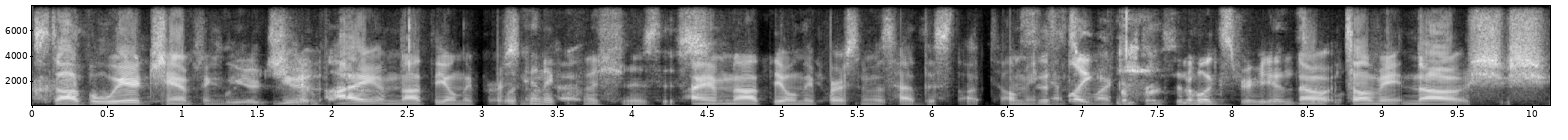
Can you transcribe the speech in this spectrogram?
Stop weird champing me. Weird You, champ. I am not the only person. What kind of had- question is this? I am not the only person who has had this thought. Tell Is me. this answer like my from question. personal experience? No, or- tell me. No, shh, shh.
